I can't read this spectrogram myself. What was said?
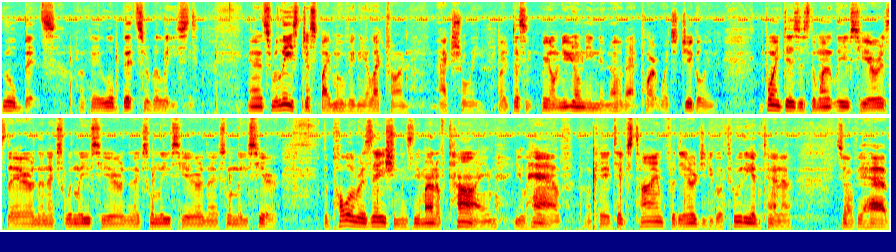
little bits, okay, little bits are released. And it's released just by moving the electron actually, but it doesn't. We don't. You don't need to know that part. What's jiggling. The point is, is the one that leaves here is there, and the next one leaves here, and the next one leaves here, and the next one leaves here. The polarization is the amount of time you have. Okay, it takes time for the energy to go through the antenna. So if you have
